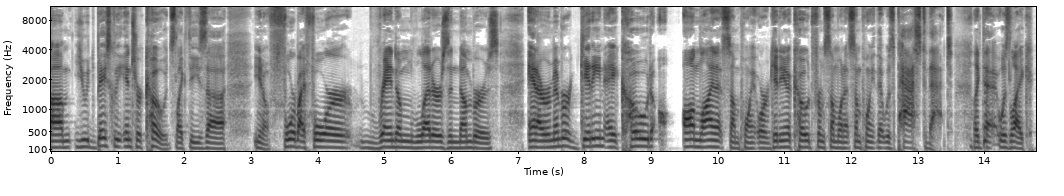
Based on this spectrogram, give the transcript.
Um, you would basically enter codes like these, uh, you know, four by four random letters and numbers. And I remember getting a code online at some point or getting a code from someone at some point that was past that. Like that was like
